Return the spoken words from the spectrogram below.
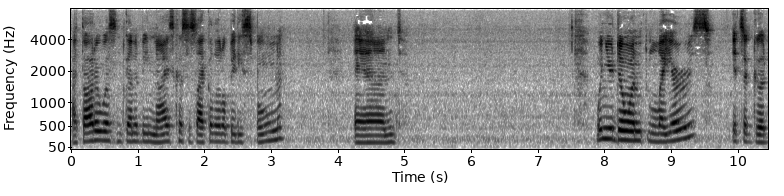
I thought it was going to be nice because it's like a little bitty spoon. And when you're doing layers, it's a good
